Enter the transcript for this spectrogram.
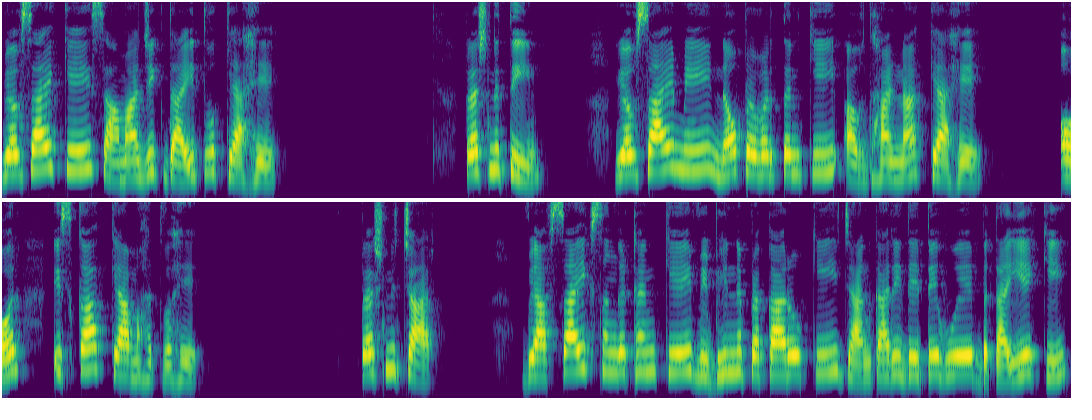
व्यवसाय के सामाजिक दायित्व क्या है? प्रश्न तीन, व्यवसाय में नवप्रवर्तन की अवधारणा क्या है और इसका क्या महत्व है? प्रश्न चार, व्यावसायिक संगठन के विभिन्न प्रकारों की जानकारी देते हुए बताइए कि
